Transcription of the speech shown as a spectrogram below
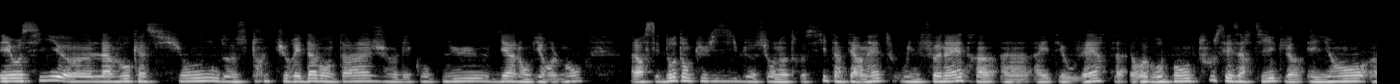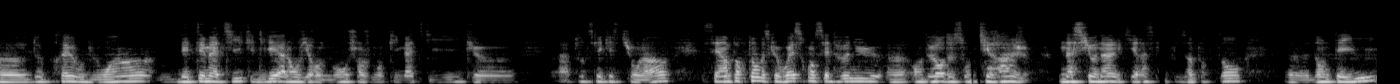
et aussi la vocation de structurer davantage les contenus liés à l'environnement alors c'est d'autant plus visible sur notre site internet où une fenêtre a, été ouverte regroupant tous ces articles ayant euh, de près ou de loin des thématiques liées à l'environnement, au changement climatique, euh, à toutes ces questions-là. C'est important parce que West France est devenu, euh, en dehors de son tirage national qui reste le plus important, dans le pays,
